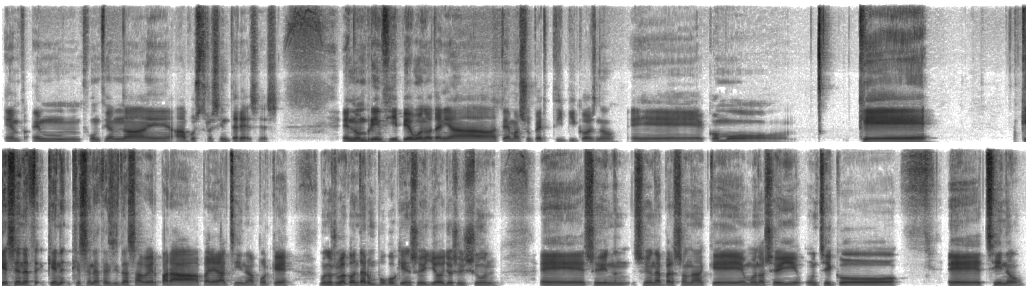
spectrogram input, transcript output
en, función a, eh, a vuestros intereses. En un principio, bueno, tenía temas súper típicos, ¿no? Como qué ¿qué se, qué- se necesita saber para, para ir a China? Porque, bueno, os voy a contar un poco quién soy yo. Yo soy Sun. eh, soy, soy una persona que, bueno, soy un chico eh, chino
